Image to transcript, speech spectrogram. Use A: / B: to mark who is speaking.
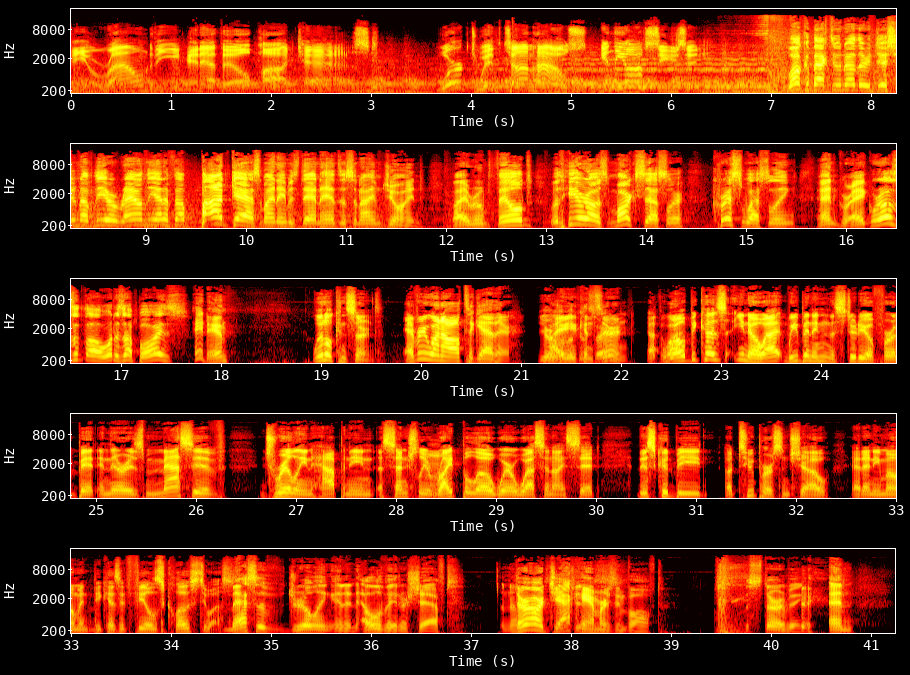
A: The Around the NFL podcast. Worked with Tom House in the offseason.
B: Welcome back to another edition of the Around the NFL podcast. My name is Dan Hanzus, and I am joined by a room filled with heroes Marc Sessler, Chris Wesseling, and Gregg Rosenthal. What is up, boys?
C: Hey, Dan.
D: Little concerned.
E: Everyone all together.
B: You're a
E: Why are you
B: concerned?
E: concerned?
D: Uh, well, because you know uh, we've been in the studio for a bit, and there is massive drilling happening essentially
E: Hmm.
D: right below where Wes and I sit. This could be a two-person show at any moment because it feels close to us.
B: Massive drilling in an elevator shaft. No,
C: There are jackhammers involved.
B: Disturbing, and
